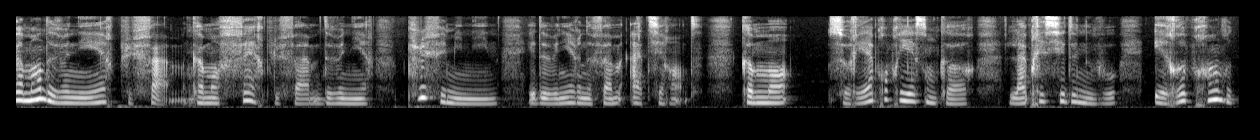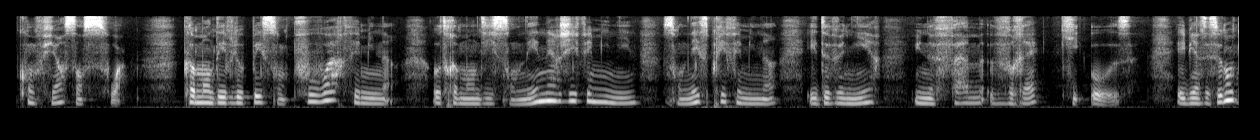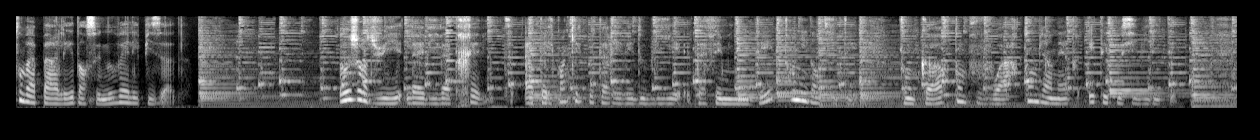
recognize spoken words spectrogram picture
Comment devenir plus femme? Comment faire plus femme? Devenir plus féminine et devenir une femme attirante? Comment se réapproprier son corps, l'apprécier de nouveau et reprendre confiance en soi? Comment développer son pouvoir féminin, autrement dit son énergie féminine, son esprit féminin et devenir une femme vraie qui ose? Eh bien c'est ce dont on va parler dans ce nouvel épisode. Aujourd'hui, la vie va très vite, à tel point qu'il peut t'arriver d'oublier ta féminité, ton identité, ton corps, ton pouvoir, ton bien-être et tes possibilités.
